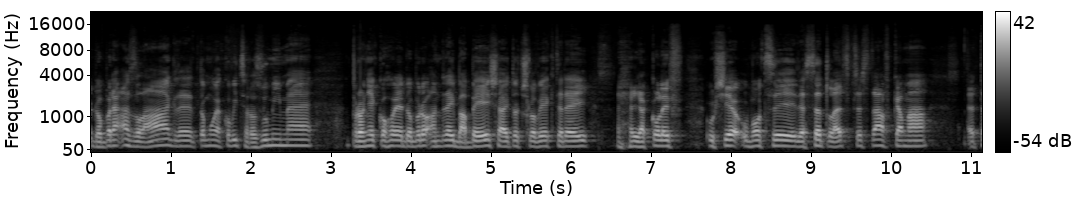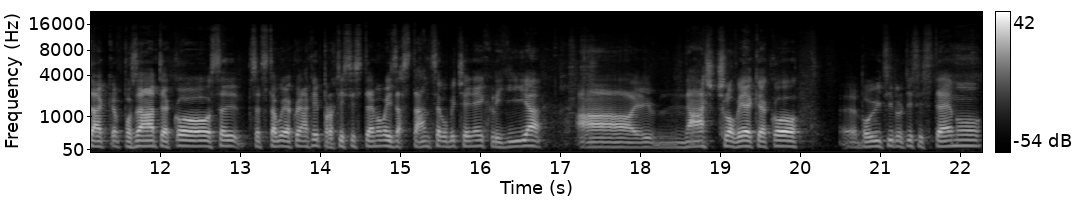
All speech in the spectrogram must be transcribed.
dobra a zla, kde tomu jako víc rozumíme. Pro někoho je dobro Andrej Babiš a je to člověk, který jakkoliv už je u moci 10 let s přestávkama, tak pořád jako se představuje jako nějaký protisystémový zastánce obyčejných lidí a, a náš člověk jako eh, bojující proti systému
